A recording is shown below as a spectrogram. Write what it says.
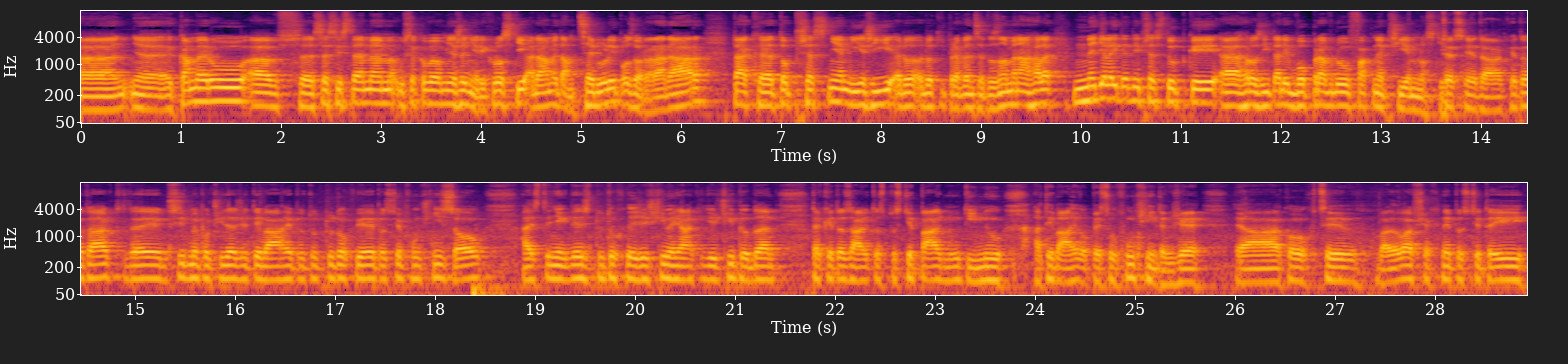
eh, kameru se systémem úsekového měření rychlosti a dáme tam ceduly, pozor, radar, tak to přesně míří do, do té prevence. To znamená, hele, nedělejte ty přestupky, hrozí tady opravdu fakt nepříjemnosti. Přesně tak, je to tak. Tady musíme počítat, že ty váhy pro tu, tuto chvíli prostě funkční jsou a jestli někdy tuto chvíli řešíme nějaký dílčí problém, tak je to záležitost prostě pár dnů dnů, týdnů a ty váhy opět jsou funkční, takže já jako chci varovat všechny prostě tady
